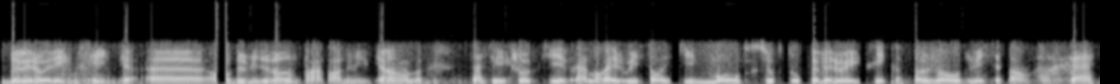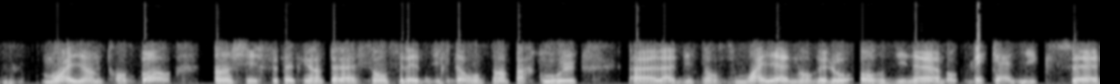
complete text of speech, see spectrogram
de vélos électriques euh, en 2020 par rapport à 2015. Ça, c'est quelque chose qui est vraiment réjouissant et qui montre surtout que le vélo électrique, aujourd'hui, c'est un vrai moyen de transport. Un chiffre peut-être qui est intéressant, c'est la distance hein, parcourue. Euh, la distance moyenne en vélo ordinaire, donc mécanique, c'est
